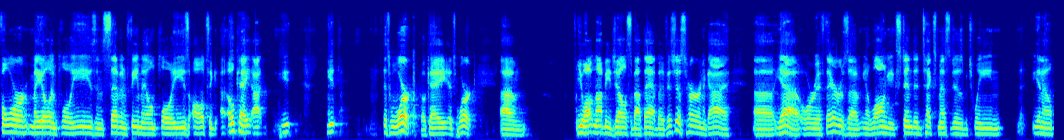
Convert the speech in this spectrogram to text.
four male employees and seven female employees all together, okay, I, you, you, it's work. Okay, it's work. Um, you ought not be jealous about that. But if it's just her and a guy uh, yeah, or if there's um, you know long extended text messages between, you know,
